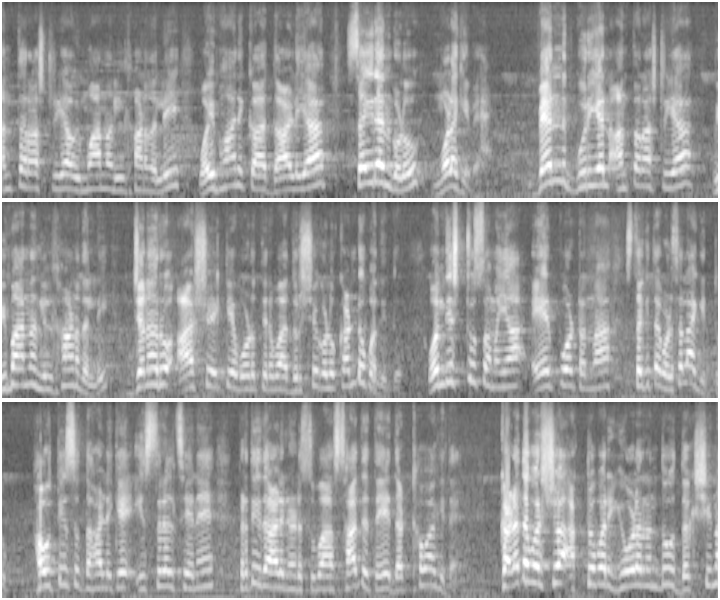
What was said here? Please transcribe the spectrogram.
ಅಂತಾರಾಷ್ಟ್ರೀಯ ವಿಮಾನ ನಿಲ್ದಾಣದಲ್ಲಿ ವೈಮಾನಿಕ ದಾಳಿಯ ಸೈರನ್ಗಳು ಮೊಳಗಿವೆ. ಬೆನ್ ಗುರಿಯನ್ ಅಂತಾರಾಷ್ಟ್ರೀಯ ವಿಮಾನ ನಿಲ್ದಾಣದಲ್ಲಿ ಜನರು ಆಶ್ರಯಕ್ಕೆ ಓಡುತ್ತಿರುವ ದೃಶ್ಯಗಳು ಕಂಡು ಬಂದಿದ್ದು ಒಂದಿಷ್ಟು ಸಮಯ ಏರ್ಪೋರ್ಟ್ ಅನ್ನ ಸ್ಥಗಿತಗೊಳಿಸಲಾಗಿತ್ತು. ಹೌತೀಸ್ ದಾಳಿಗೆ ಇಸ್ರೇಲ್ ಸೇನೆ ಪ್ರತಿದಾಳಿ ನಡೆಸುವ ಸಾಧ್ಯತೆ ದಟ್ಟವಾಗಿದೆ. ಕಳೆದ ವರ್ಷ ಅಕ್ಟೋಬರ್ ಏಳರಂದು ದಕ್ಷಿಣ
